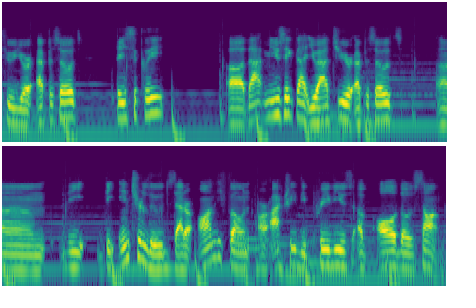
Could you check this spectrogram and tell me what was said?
to your episodes, basically uh, that music that you add to your episodes, um, the the interludes that are on the phone are actually the previews of all those songs.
